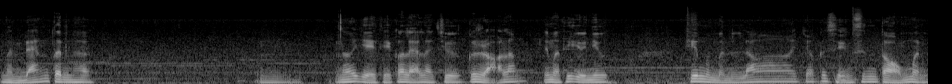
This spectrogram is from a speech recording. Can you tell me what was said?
mình đáng tin hơn nói vậy thì có lẽ là chưa có rõ lắm. Nhưng mà thí dụ như khi mà mình lo cho cái chuyện sinh tồn của mình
